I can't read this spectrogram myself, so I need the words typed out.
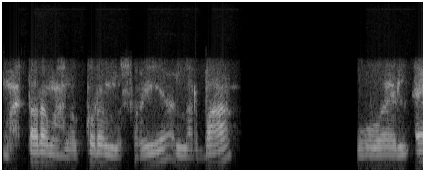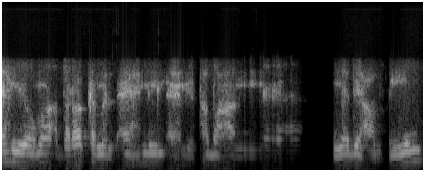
محترمة عن الكرة المصرية الأربعة. والأهلي وما أدراك ما الأهلي؟ الأهلي طبعا نادي عظيم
